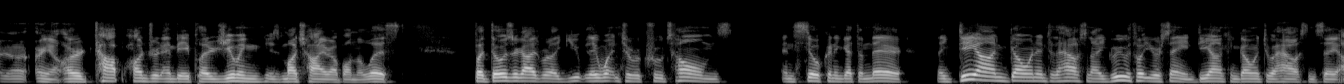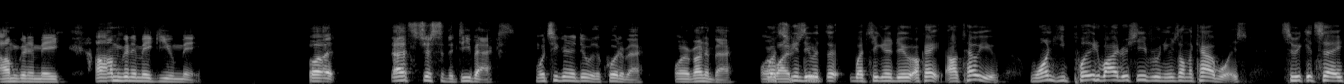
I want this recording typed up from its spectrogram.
are, are, you know are top hundred NBA players. Ewing is much higher up on the list, but those are guys where like you they went into recruits' homes and still couldn't get them there. Like Deion going into the house, and I agree with what you were saying. Deion can go into a house and say, "I'm gonna make, I'm gonna make you me." But that's just to the D-backs. What's he gonna do with a quarterback or a running back or What's he gonna do with the? What's he gonna do? Okay, I'll tell you. One, he played wide receiver when he was on the Cowboys, so he could say,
